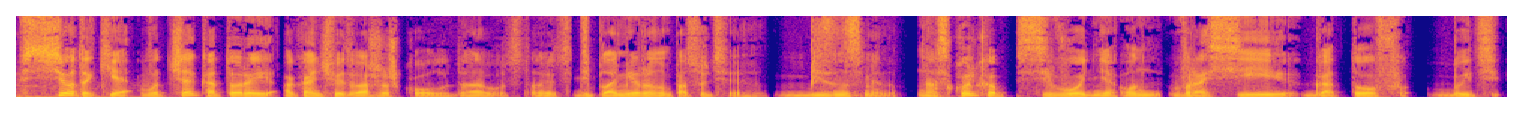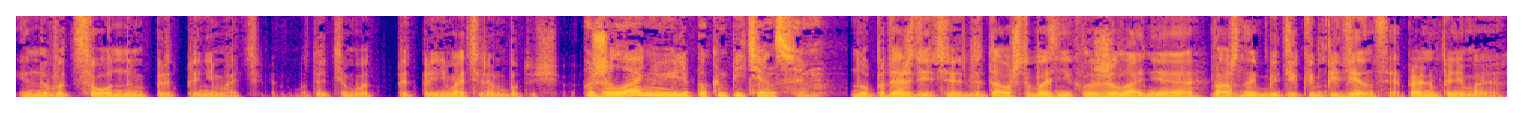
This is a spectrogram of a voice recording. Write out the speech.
Все-таки вот человек, который оканчивает вашу школу, да, вот становится дипломированным, по сути, бизнесменом. Насколько сегодня он в России готов быть инновационным предпринимателем? Вот этим вот предпринимателем будущего? По желанию или по компетенциям? Ну, подождите, для того, чтобы возникло желание, должны быть и компетенции, я правильно понимаю?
